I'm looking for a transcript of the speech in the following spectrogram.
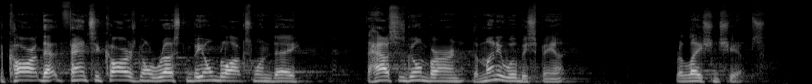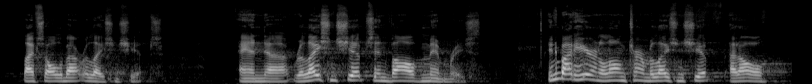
The car, that fancy car is going to rust and be on blocks one day. The house is going to burn. The money will be spent. Relationships. Life's all about relationships. And uh, relationships involve memories. Anybody here in a long-term relationship at all?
